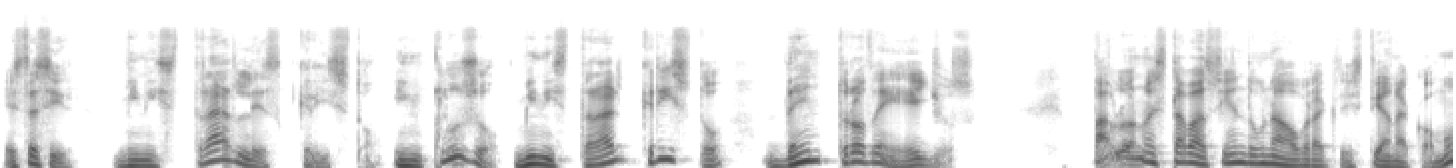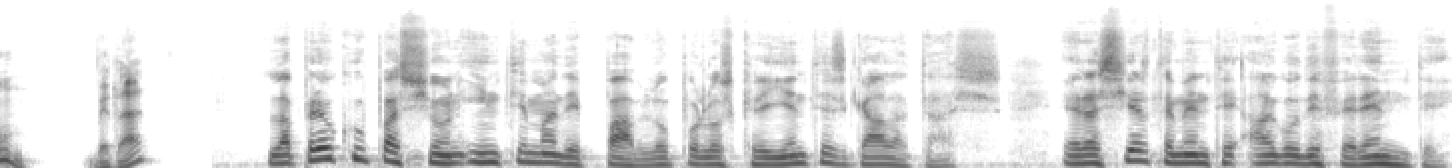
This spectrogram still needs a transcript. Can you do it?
es decir, ministrarles Cristo, incluso ministrar Cristo dentro de ellos. Pablo no estaba haciendo una obra cristiana común, ¿verdad? La preocupación íntima de Pablo por los creyentes gálatas era ciertamente algo diferente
